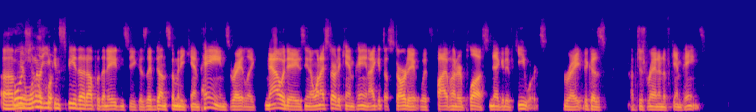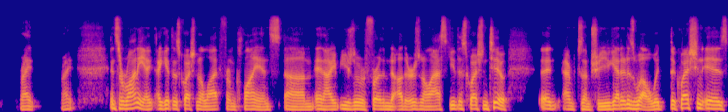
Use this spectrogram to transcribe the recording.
Um, Fortunately, you, know, you, can speed that up with an agency because they've done so many campaigns, right? Like nowadays, you know, when I start a campaign, I get to start it with 500 plus negative keywords, right? Because I've just ran enough campaigns. Right. Right. And so, Ronnie, I, I get this question a lot from clients, um, and I usually refer them to others. And I'll ask you this question too, because I'm, I'm, sure you get it as well. With the question is,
